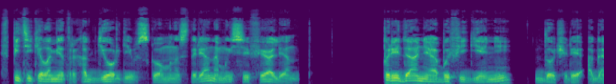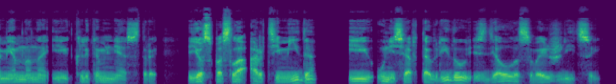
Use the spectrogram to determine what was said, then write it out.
в пяти километрах от Георгиевского монастыря на мысе Фиолент. Предание об Эфигении, дочери Агамемнона и Клитемнестры. Ее спасла Артемида и, унеся в Тавриду, сделала своей жрицей.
